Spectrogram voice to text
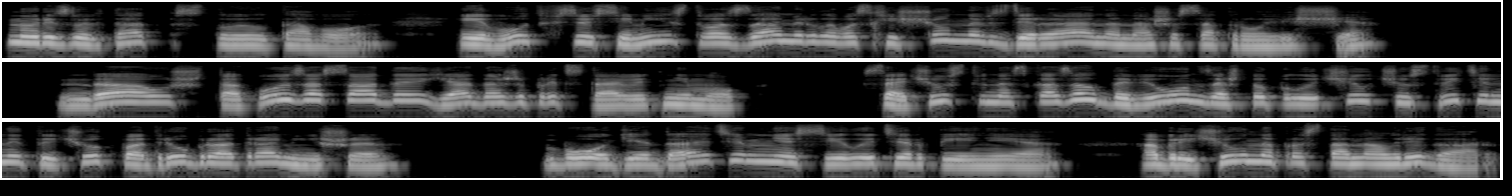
но результат стоил того. И вот все семейство замерло, восхищенно вздирая на наше сокровище. Да уж, такой засады я даже представить не мог. Сочувственно сказал Давион, за что получил чувствительный тычок под ребра от Рамиши. «Боги, дайте мне силы терпения», – обреченно простонал Регар.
